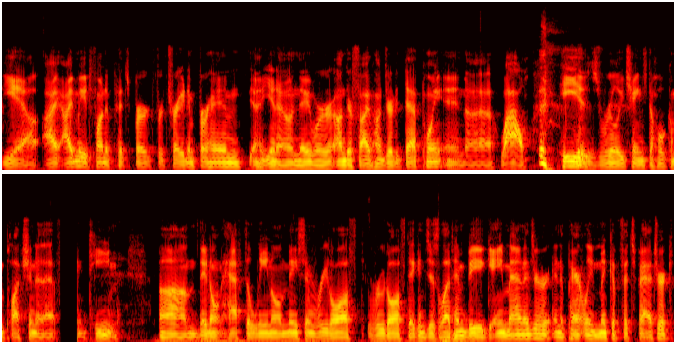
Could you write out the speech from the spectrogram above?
yeah, I, I made fun of Pittsburgh for trading for him. Uh, you know, and they were under 500 at that point, and uh, wow, he has really changed the whole complexion of that team. Um, they don't have to lean on Mason Rudolph. Rudolph, they can just let him be a game manager. And apparently, Minkah Fitzpatrick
